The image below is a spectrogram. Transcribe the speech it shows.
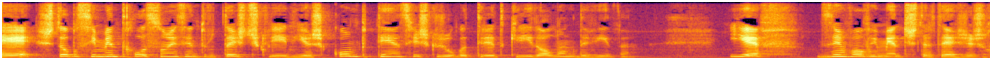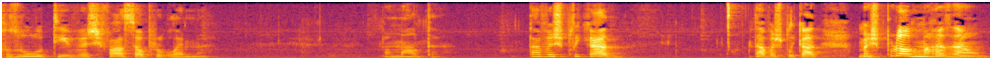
é estabelecimento de relações entre o texto escolhido e as competências que julga ter adquirido ao longo da vida. E F. Desenvolvimento de estratégias resolutivas face ao problema. Pá, malta, estava explicado. estava explicado. Mas por alguma razão,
